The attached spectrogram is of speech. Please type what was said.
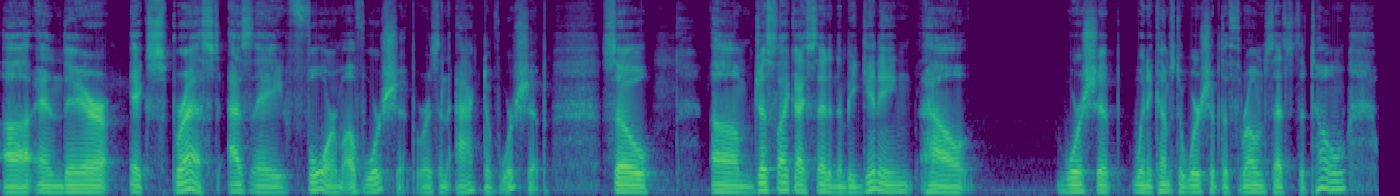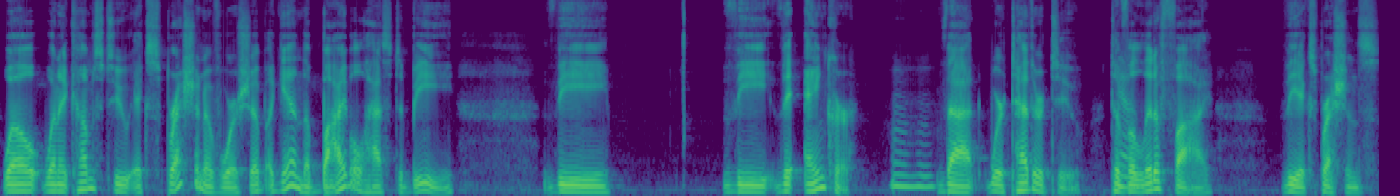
uh, and they're expressed as a form of worship or as an act of worship. So, um, just like I said in the beginning, how worship, when it comes to worship, the throne sets the tone. Well, when it comes to expression of worship, again, the Bible has to be the the the anchor Mm-hmm. that we're tethered to to Yeah. validify the expressions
